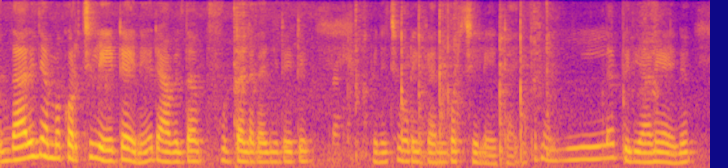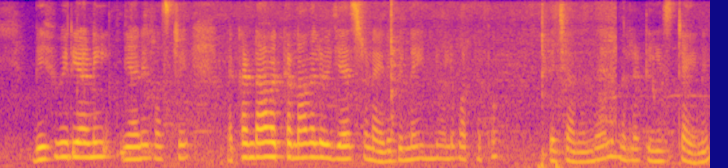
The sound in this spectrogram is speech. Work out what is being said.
എന്തായാലും ഞമ്മ കുറച്ച് ലേറ്റായിന് രാവിലത്തെ ഫുഡെല്ലാം കഴിഞ്ഞിട്ടായിട്ട് പിന്നെ ചോറ് കഴിക്കാനും കുറച്ച് ലേറ്റായി അപ്പം നല്ല ബിരിയാണി ആയിന് ബീഫ് ബിരിയാണി ഞാൻ ഫസ്റ്റ് വെക്കണ്ട വെക്കണ്ട എന്നല്ല വിചാരിച്ചിട്ടുണ്ടായിരുന്നു. പിന്നെ ഇന്നോൽ പറഞ്ഞപ്പോൾ വെച്ചാൽ എന്തായാലും നല്ല ടേസ്റ്റായിന്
